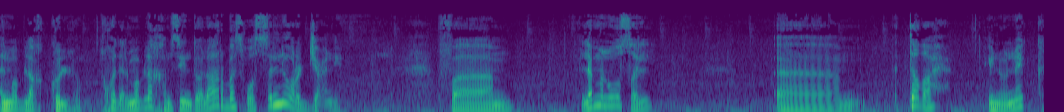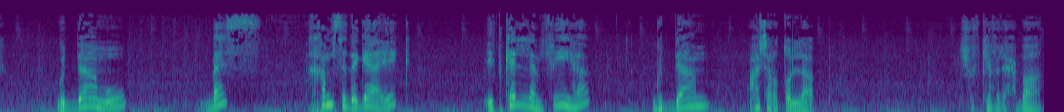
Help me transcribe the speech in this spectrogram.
المبلغ كله. خذ المبلغ خمسين دولار بس وصلني ورجعني. فلما وصل اتضح إنه نيك قدامه بس خمسة دقائق يتكلم فيها قدام عشرة طلاب. شوف كيف الإحباط.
